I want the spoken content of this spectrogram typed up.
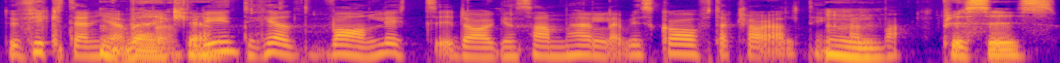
du fick den hjälpen. Det är inte helt vanligt i dagens samhälle. Vi ska ofta klara allting Mm, själva. precis.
